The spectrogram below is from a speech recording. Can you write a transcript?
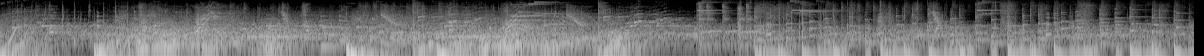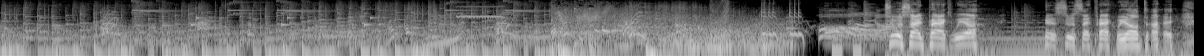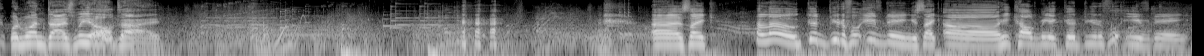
Suicide Pact. We all. Suicide Pact. We all die. When one dies, we all die. uh, it's like, hello, good beautiful evening. It's like, oh, he called me a good beautiful evening.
